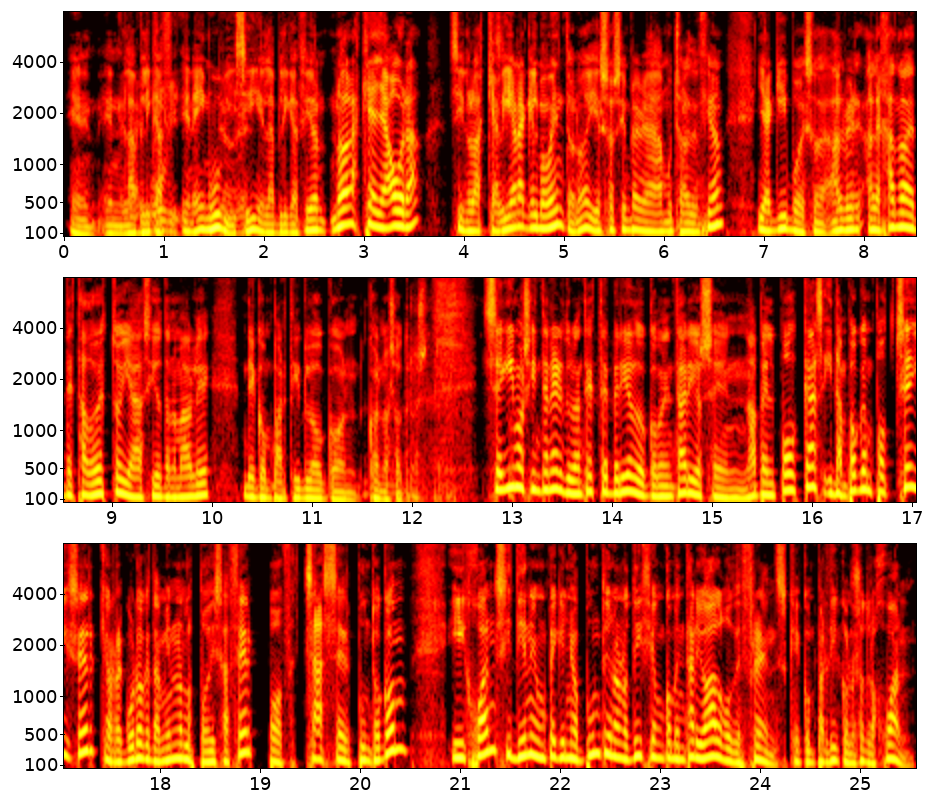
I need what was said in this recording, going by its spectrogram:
En, en En la aplicación, en iMovie, sí, en la aplicación, no las que hay ahora, sino las que había en aquel momento, ¿no? Y eso siempre me da mucho la atención. Y aquí, pues, Albert- Alejandro ha detectado esto y ha sido tan amable de compartirlo con, con nosotros. Seguimos sin tener durante este periodo comentarios en Apple Podcast y tampoco en Podchaser, que os recuerdo que también nos los podéis hacer, podchaser.com. Y Juan, si tiene un pequeño apunte, una noticia, un comentario, algo de Friends que compartir con nosotros, Juan.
